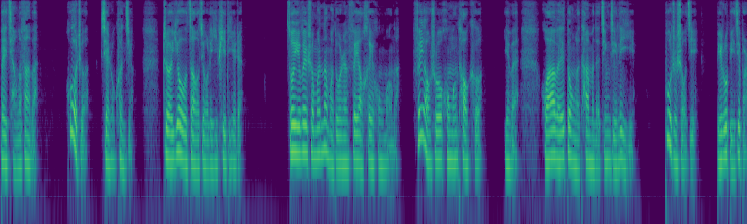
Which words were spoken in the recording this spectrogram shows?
被抢了饭碗，或者陷入困境，这又造就了一批敌人。所以为什么那么多人非要黑鸿蒙呢？非要说鸿蒙套壳？因为华为动了他们的经济利益。不止手机，比如笔记本，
